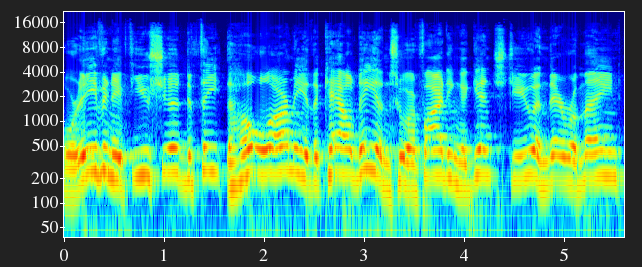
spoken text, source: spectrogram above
For even if you should defeat the whole army of the Chaldeans who are fighting against you, and there remained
